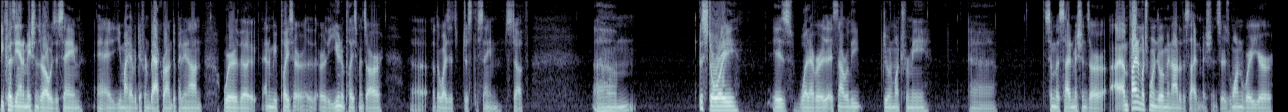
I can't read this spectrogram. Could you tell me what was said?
because the animations are always the same, and you might have a different background depending on where the enemy place or, or the unit placements are. Uh, otherwise, it's just the same stuff. Um, the story is whatever. It's not really doing much for me. Uh, some of the side missions are. I'm finding much more enjoyment out of the side missions. There's one where you're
